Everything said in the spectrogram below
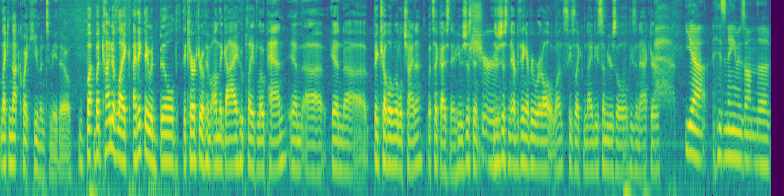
like not quite human to me though, but but kind of like I think they would build the character of him on the guy who played Lo Pan in uh, in uh, Big Trouble in Little China. What's that guy's name? He was just in Sure. he was just in Everything Everywhere at All at Once. He's like ninety some years old. He's an actor. yeah his name is on the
